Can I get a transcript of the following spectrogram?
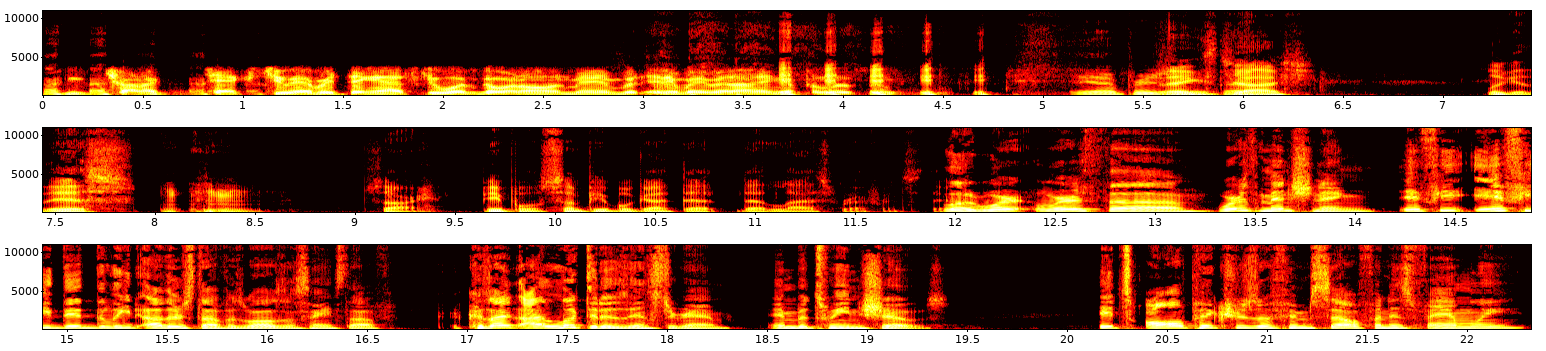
trying to text you everything, ask you what's going on, man. But anyway, man, I hang up and listen. Yeah, I appreciate it. Thanks, that. Josh. Look at this. Sorry, people. Some people got that that last reference there. Look, worth uh, worth mentioning if he if he did delete other stuff as well as the Saint stuff, because I, I looked at his Instagram in between shows. It's all pictures of himself and his family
